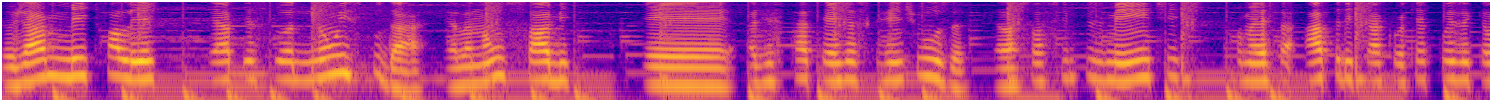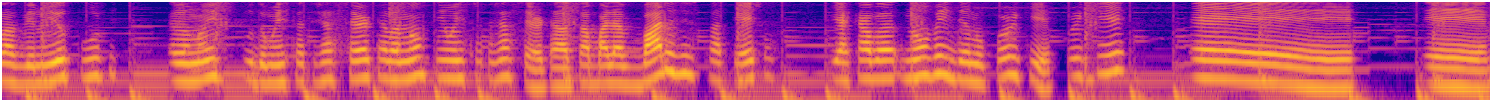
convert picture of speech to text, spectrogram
eu já meio que falei, é a pessoa não estudar. Ela não sabe é, as estratégias que a gente usa. Ela só simplesmente começa a aplicar qualquer coisa que ela vê no YouTube ela não estuda uma estratégia certa, ela não tem uma estratégia certa. Ela trabalha várias estratégias e acaba não vendendo. Por quê? Porque é, é,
